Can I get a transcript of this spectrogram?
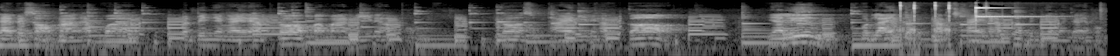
ได้ไปสอบมานะครับว่ามันเป็นยังไงนะครับ ก็ประมาณนี้นะครับผมก็สุดท้ายนี้นะครับ ก็ อย่าลืมกดไลค์กดรับใช้นะครับ เพื่อเป็นกำลังใจให้ผม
